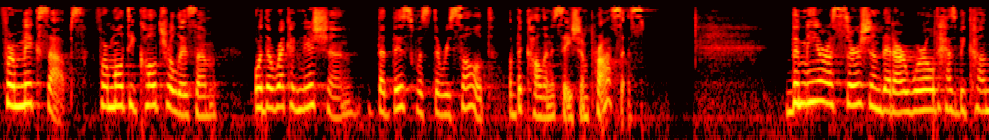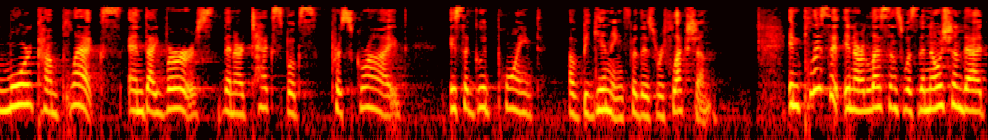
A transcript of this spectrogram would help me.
for mix-ups, for multiculturalism, or the recognition that this was the result of the colonization process. The mere assertion that our world has become more complex and diverse than our textbooks prescribed is a good point of beginning for this reflection. Implicit in our lessons was the notion that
